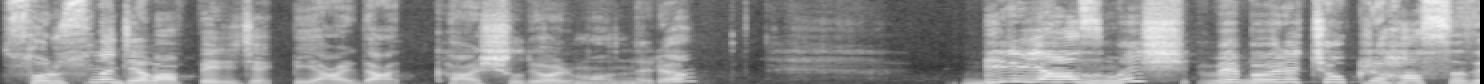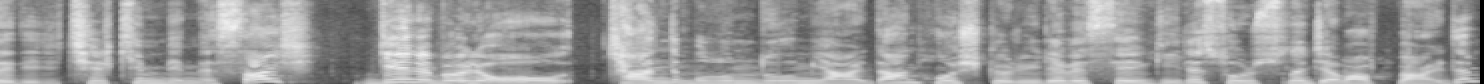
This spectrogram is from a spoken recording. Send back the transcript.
sorusuna cevap verecek bir yerden karşılıyorum onları. Biri yazmış ve böyle çok rahatsız edici, çirkin bir mesaj. Gene böyle o kendi bulunduğum yerden hoşgörüyle ve sevgiyle sorusuna cevap verdim.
